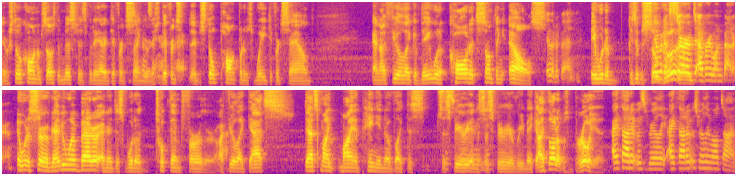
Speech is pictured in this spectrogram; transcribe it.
they were still calling themselves the Misfits, but they had a different singer. Different It's singer, different. right. It was still punk, but it was way different sound. And I feel like if they would have called it something else, It would have been. it would have because it was so it would have served everyone better. it would have served everyone better, and it just would have took them further. I feel like that's that's my my opinion of like this Suspiria and the. Suspiria remake. I thought it was brilliant. I thought it was really. I thought it was really well done.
